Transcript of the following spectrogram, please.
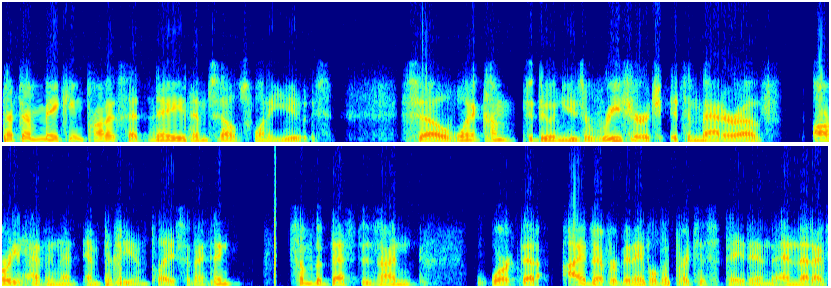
that they're making products that they themselves want to use. So when it comes to doing user research, it's a matter of already having that empathy in place. And I think some of the best design work that I've ever been able to participate in and that I've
